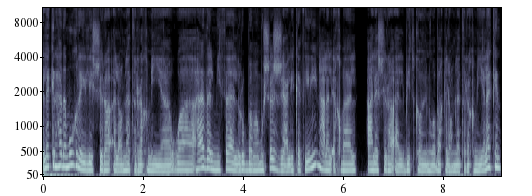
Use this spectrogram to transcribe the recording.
لكن هذا مغري لشراء العملات الرقمية وهذا المثال ربما مشجع لكثيرين على الإقبال على شراء البيتكوين وباقي العملات الرقمية. لكن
